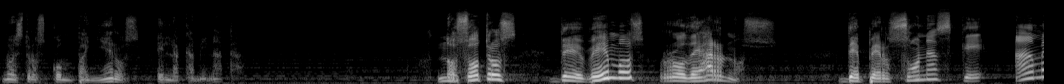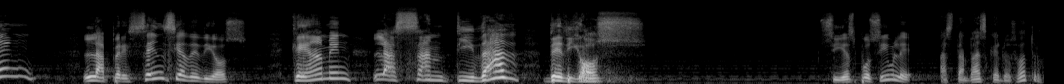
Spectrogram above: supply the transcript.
nuestros compañeros en la caminata. Nosotros debemos rodearnos de personas que amen la presencia de Dios que amen la santidad de Dios. Si es posible, hasta más que nosotros.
